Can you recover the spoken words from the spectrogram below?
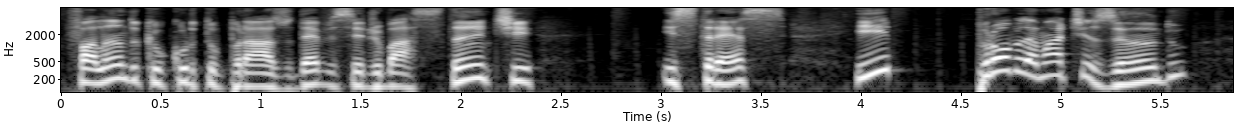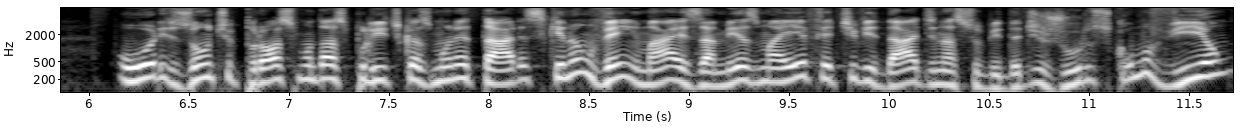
falando que o curto prazo deve ser de bastante estresse e problematizando o horizonte próximo das políticas monetárias, que não veem mais a mesma efetividade na subida de juros como viam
